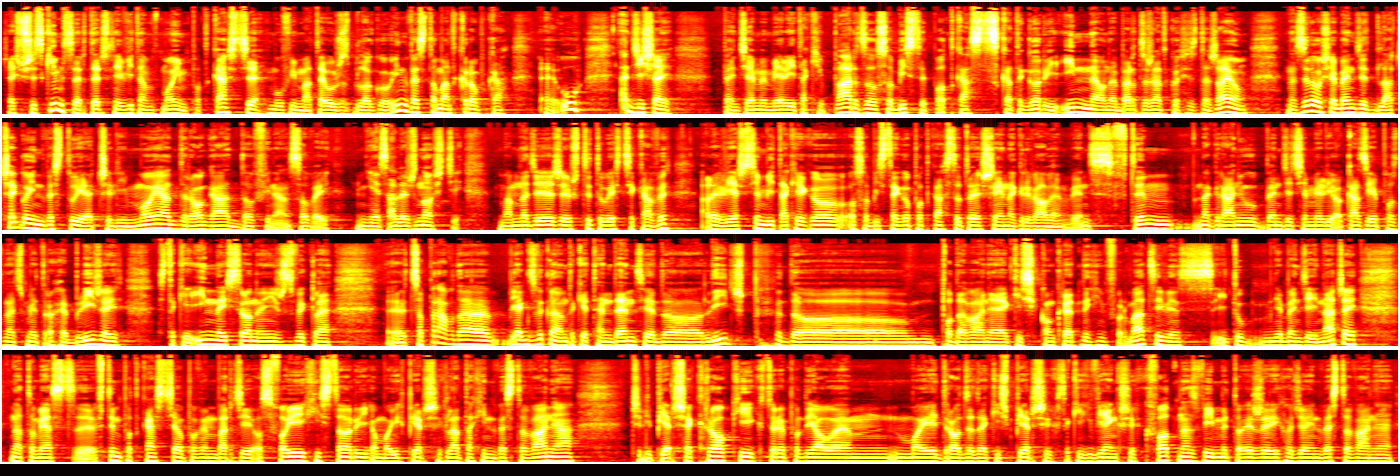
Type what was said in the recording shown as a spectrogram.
Cześć wszystkim, serdecznie witam w moim podcaście. Mówi Mateusz z blogu inwestomat.eu, a dzisiaj będziemy mieli taki bardzo osobisty podcast z kategorii inne, one bardzo rzadko się zdarzają. Nazywał się będzie Dlaczego inwestuję, czyli moja droga do finansowej niezależności. Mam nadzieję, że już tytuł jest ciekawy, ale wierzcie mi, takiego osobistego podcastu to jeszcze nie nagrywałem, więc w tym nagraniu będziecie mieli okazję poznać mnie trochę bliżej, z takiej innej strony niż zwykle. E, co prawda, jak zwykle mam takie tendencje do liczb, do podawania jakichś konkretnych informacji, więc i tu nie będzie inaczej. Natomiast e, w tym podcaście opowiem bardziej o swojej historii, o moich pierwszych latach inwestowania czyli pierwsze kroki, które podjąłem w mojej drodze do jakichś pierwszych takich większych kwot, nazwijmy to, jeżeli chodzi o inwestowanie,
